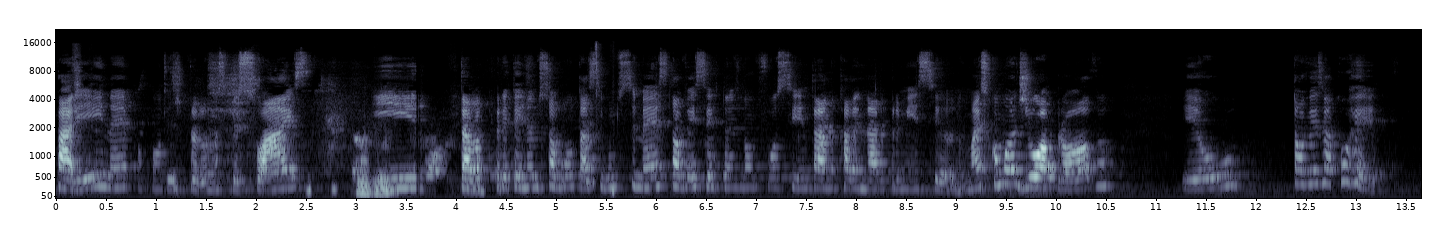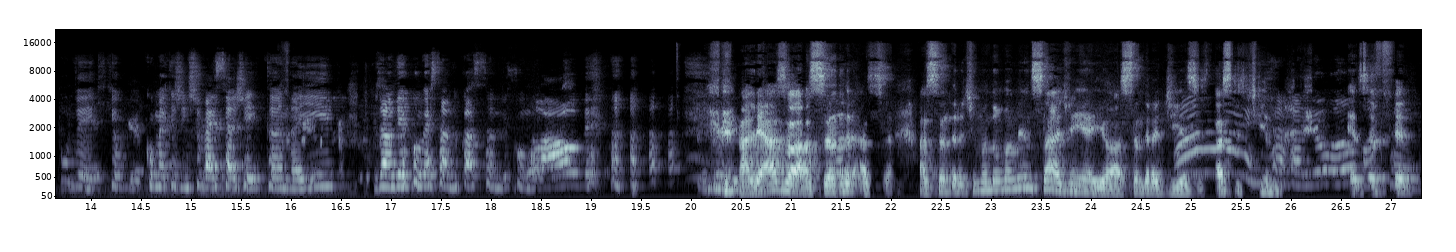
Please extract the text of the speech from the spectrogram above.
parei, né, por conta de problemas pessoais uhum. e estava pretendendo só voltar segundo semestre, talvez Sertões não fosse entrar no calendário para mim esse ano. Mas como adiou a prova, eu talvez vá correr. Vamos ver que eu, como é que a gente vai se ajeitando aí. Já andei conversando com a Sandra e com o Glauber. Aliás, ó, a Sandra, a, Sandra te mandou uma mensagem aí, ó. A Sandra Dias está assistindo. Essa, Sandra,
